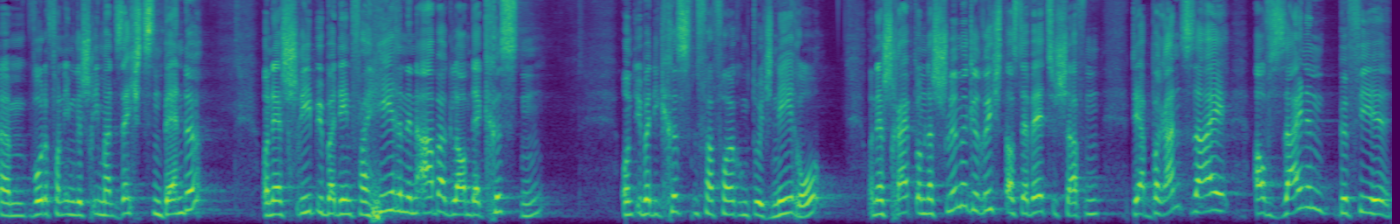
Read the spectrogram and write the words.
ähm, wurde von ihm geschrieben, hat 16 Bände und er schrieb über den verheerenden Aberglauben der Christen und über die Christenverfolgung durch Nero. Und er schreibt, um das schlimme Gerücht aus der Welt zu schaffen, der Brand sei auf seinen Befehl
